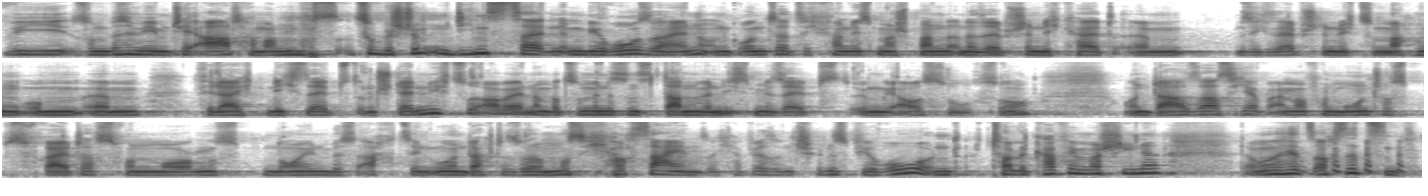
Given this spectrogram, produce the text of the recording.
wie so ein bisschen wie im Theater, man muss zu bestimmten Dienstzeiten im Büro sein. Und grundsätzlich fand ich es mal spannend an der Selbstständigkeit, ähm, sich selbstständig zu machen, um ähm, vielleicht nicht selbst und ständig zu arbeiten, aber zumindest dann, wenn ich es mir selbst irgendwie aussuche. So. Und da saß ich auf einmal von montags bis freitags von morgens 9 bis 18 Uhr und dachte, so, da muss ich auch sein. So, ich habe ja so ein schönes Büro und tolle Kaffeemaschine, da muss ich jetzt auch sitzen.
